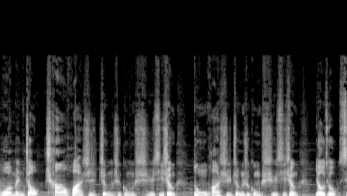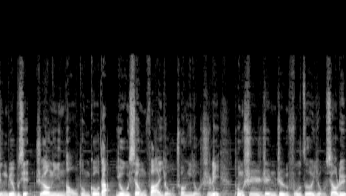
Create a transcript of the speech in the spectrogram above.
我们招插画师正式工实习生、动画师正式工实习生，要求性别不限，只要你脑洞够大、有想法、有创意、有实力，同时认真负责、有效率，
